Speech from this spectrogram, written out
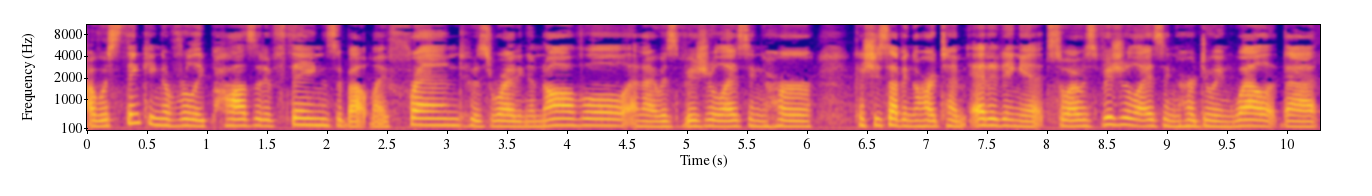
I was thinking of really positive things about my friend who's writing a novel, and I was visualizing her because she's having a hard time editing it. So I was visualizing her doing well at that,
